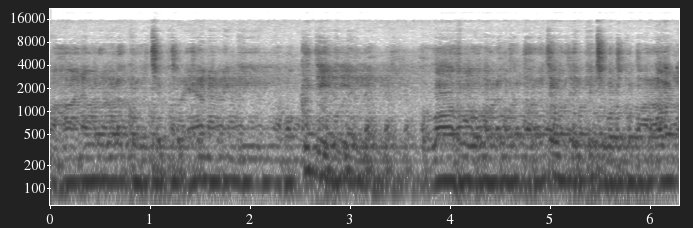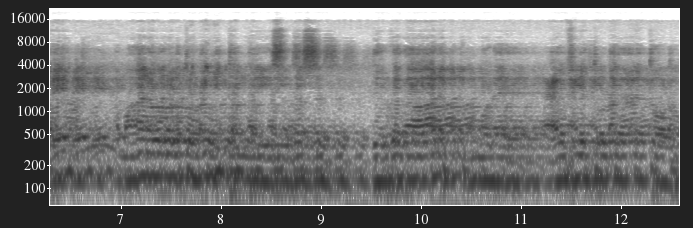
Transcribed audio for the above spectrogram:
മഹാനവറുകളെ കുറിച്ച് പറയാനാണെങ്കിൽ നമുക്ക് തീരുന്നില്ല. അള്ളാഹു തറച്ച വർദ്ധിപ്പിച്ചു കൊടുക്കുമാറാവട്ടെ. മഹാനവറുകൾ തുടങ്ങി തന്ന ഈ സദസ് ദീർഘകാലം നമ്മുടെ ആഫിയത്തുള്ള കാലത്തോളം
